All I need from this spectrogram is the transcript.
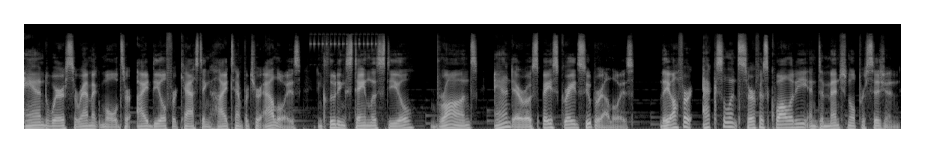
and where ceramic molds are ideal for casting high temperature alloys, including stainless steel, bronze, and aerospace-grade superalloys. They offer excellent surface quality and dimensional precision,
